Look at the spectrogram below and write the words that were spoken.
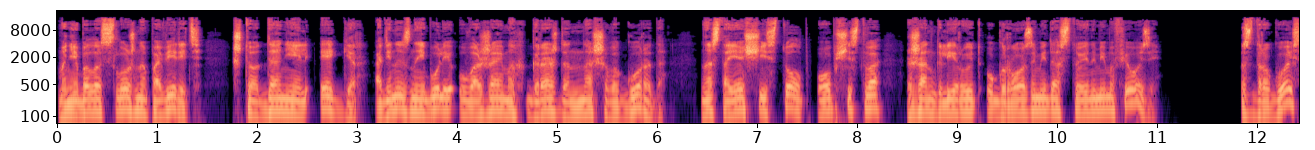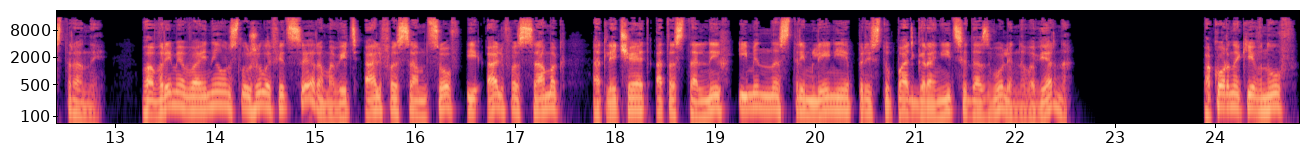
Мне было сложно поверить, что Даниэль Эггер, один из наиболее уважаемых граждан нашего города, настоящий столб общества, жонглирует угрозами, достойными мафиози. С другой стороны, во время войны он служил офицером, а ведь альфа-самцов и альфа-самок отличает от остальных именно стремление приступать к границе дозволенного, верно? Покорно кивнув,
